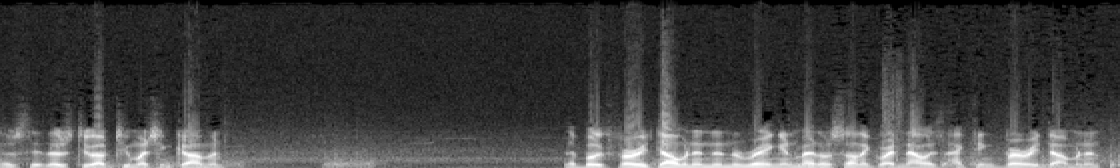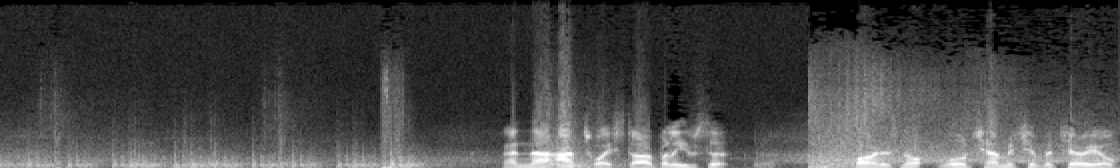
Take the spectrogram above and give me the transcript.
Those those two have too much in common. They're both very dominant in the ring, and Metal Sonic right now is acting very dominant. And that that's why Star believes that Bart is not World Championship material.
